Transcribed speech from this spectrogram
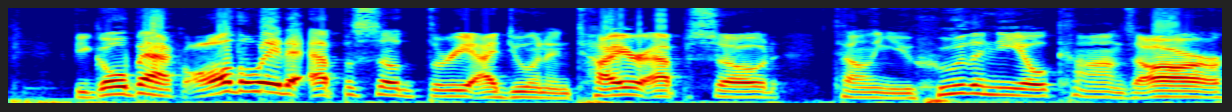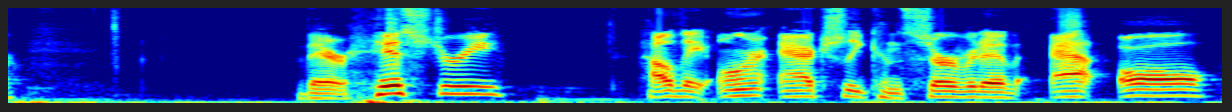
If you go back all the way to episode three, I do an entire episode telling you who the neocons are, their history, how they aren't actually conservative at all.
